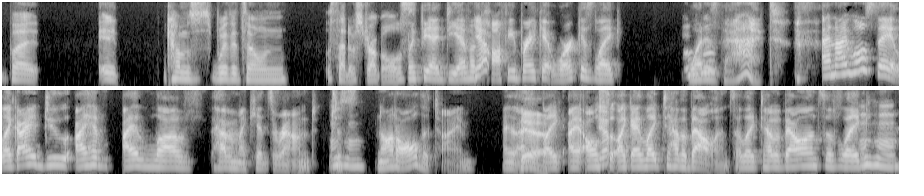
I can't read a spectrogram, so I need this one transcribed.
But it comes with its own set of struggles. Like the idea of a Yep. coffee break at work is like, what Mhm. is that? and I will say, like, I do, I have, I love having my kids around, just Mhm. not all the time. I, Yeah. I like, I also, Yep. like, I like to have a balance. I like to have a balance of like, Mhm.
